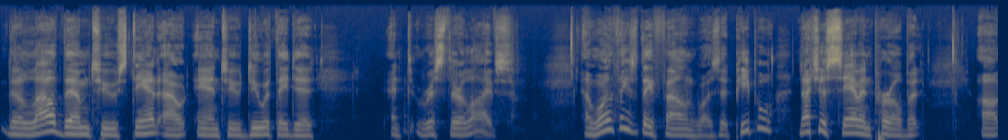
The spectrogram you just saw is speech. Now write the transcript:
that allowed them to stand out and to do what they did and risk their lives. And one of the things that they found was that people, not just Sam and Pearl, but uh,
